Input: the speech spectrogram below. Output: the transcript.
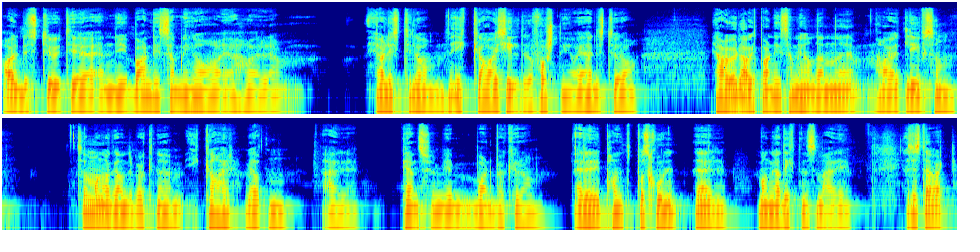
har lyst til å utgi en ny barnediktsamling, og jeg har, um, jeg har, lyst til å ikke ha kilder og forskning. og Jeg har lyst til å Jeg har jo laget barnediktsamling, og den uh, har jo et liv som, som, mange av de andre bøkene ikke har, ved at den er pensum i barnebøker og, eller på skolen. Det er mange av diktene som er i Jeg syns det har vært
